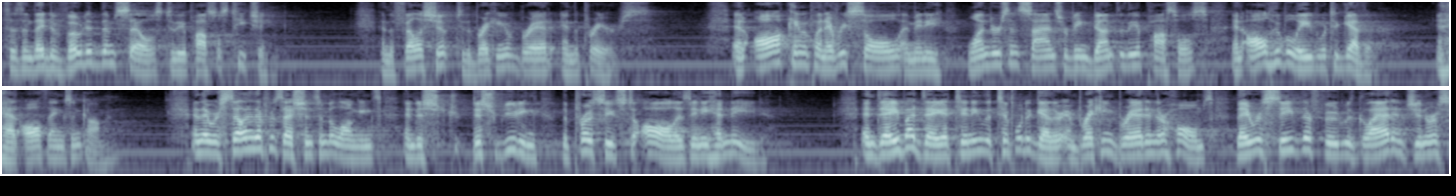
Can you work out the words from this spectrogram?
says, And they devoted themselves to the apostles' teaching, and the fellowship, to the breaking of bread, and the prayers. And awe came upon every soul, and many wonders and signs were being done through the apostles, and all who believed were together and had all things in common. And they were selling their possessions and belongings and dist- distributing the proceeds to all as any had need. And day by day, attending the temple together and breaking bread in their homes, they received their food with glad and generous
